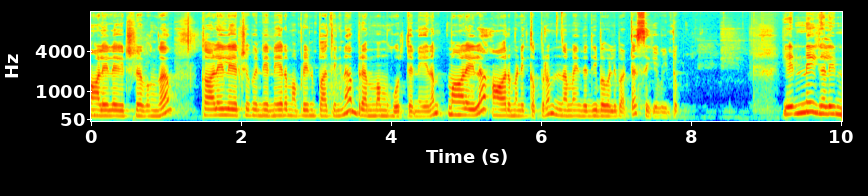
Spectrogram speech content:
மாலையில் ஏற்றுறவங்க காலையில் ஏற்ற வேண்டிய நேரம் அப்படின்னு பார்த்தீங்கன்னா பிரம்ம முகூர்த்த நேரம். மாலையில் ஆறு மணிக்கு அப்புறம் நம்ம இந்த தீப வழிபாட்டை செய்ய வேண்டும். எண்ணெய்களின்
